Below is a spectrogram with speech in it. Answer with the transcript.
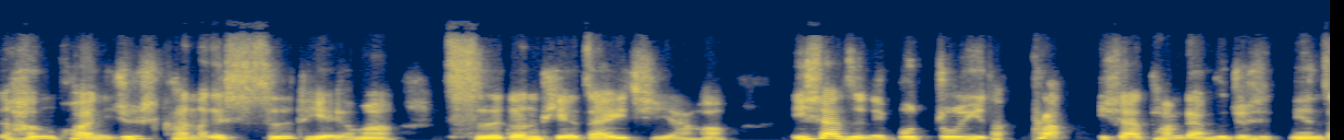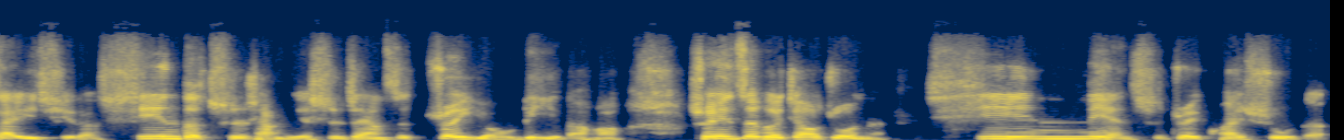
很快，你就是看那个磁铁有没有，磁跟铁在一起啊，哈。一下子你不注意，它啪一下，它们两个就是连在一起了。心的磁场也是这样，是最有力的哈。所以这个叫做呢，心念是最快速的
